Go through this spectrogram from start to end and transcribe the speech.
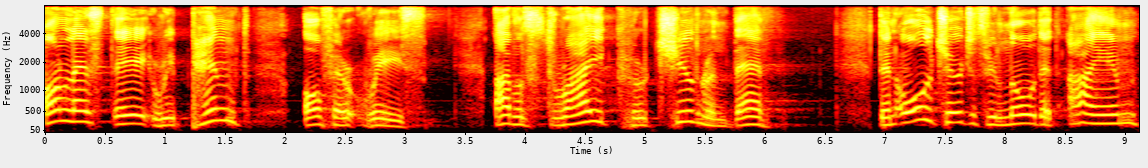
unless they repent of her ways. I will strike her children dead. Then all churches will know that I am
